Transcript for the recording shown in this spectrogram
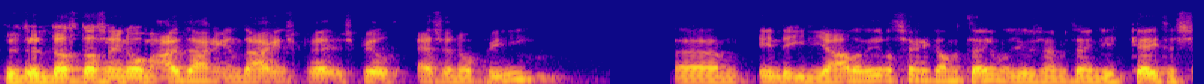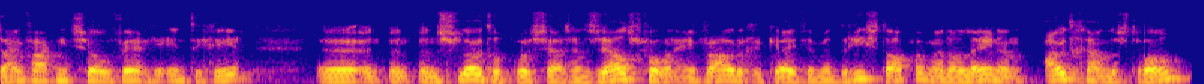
dus de- dat, dat is een enorme uitdaging en daarin speelt SNOP ehm, in de ideale wereld, zeg ik dan meteen, want jullie zijn meteen, die ketens zijn vaak niet zo ver geïntegreerd, eh, een, een, een sleutelproces. En zelfs voor een eenvoudige keten met drie stappen, met alleen een uitgaande stroom,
